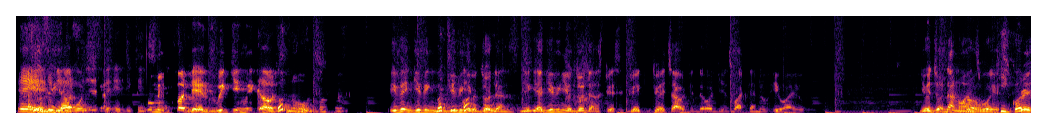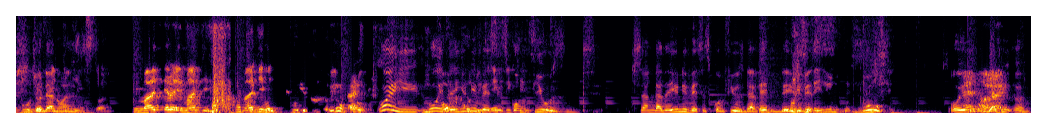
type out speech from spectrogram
Hey, don't know if the you out- the Eddie Kingston Coming video. days, week in, week out. Got No. good. Even giving But giving your got good. Jordans, you, you're giving your Jordans to a, to a to a child in the audience. What kind of hero are you? Your Jordan ones Bro, were he got fresh good with Jordan ones. Kingston. Imagine, imagine, imagine. got. Look, look. Why? Why the universe is Eddie Kingston. confused? Changa, the universe is confused. I've heard the What's universe. the universe? Oh, yeah, know, the, right? um,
